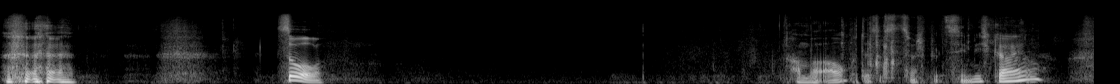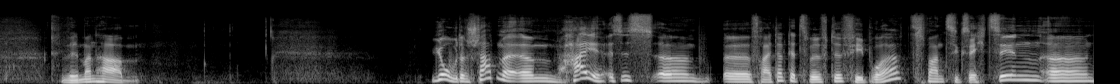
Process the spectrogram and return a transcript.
so. Haben wir auch. Das ist zum Beispiel ziemlich geil. Will man haben. Jo, dann starten wir. Ähm, hi, es ist äh, äh, Freitag, der 12. Februar 2016. Äh,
